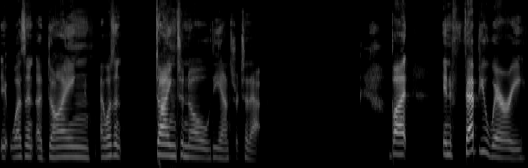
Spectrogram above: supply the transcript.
it wasn't a dying, I wasn't dying to know the answer to that. But in February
